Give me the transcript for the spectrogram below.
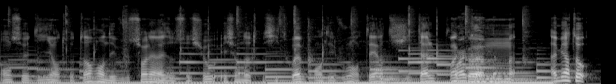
on se dit entre temps rendez-vous sur les réseaux sociaux et sur notre site web rendez-vous en terre digitale.com. À bientôt.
